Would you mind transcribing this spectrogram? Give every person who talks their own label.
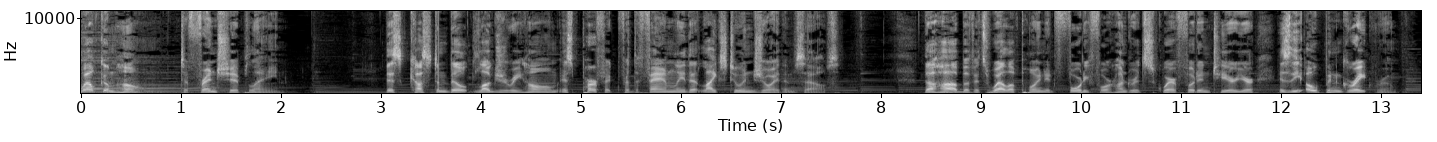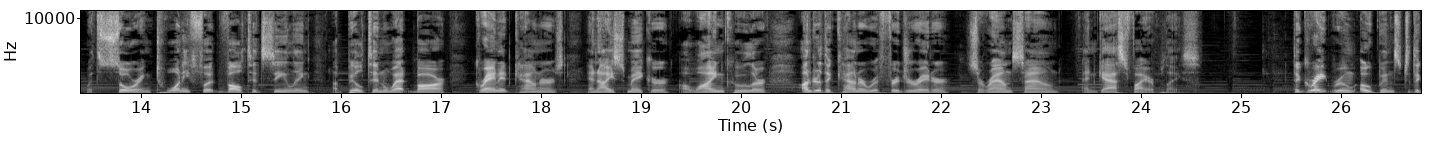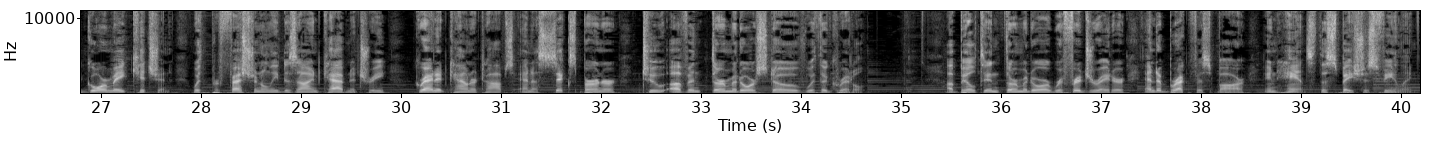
Speaker 1: Welcome home to Friendship Lane. This custom built luxury home is perfect for the family that likes to enjoy themselves. The hub of its well appointed 4,400 square foot interior is the open great room with soaring 20 foot vaulted ceiling, a built in wet bar, granite counters, an ice maker, a wine cooler, under the counter refrigerator, surround sound, and gas fireplace. The great room opens to the gourmet kitchen with professionally designed cabinetry, granite countertops, and a six burner, two oven Thermador stove with a griddle. A built in Thermador refrigerator and a breakfast bar enhance the spacious feeling.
